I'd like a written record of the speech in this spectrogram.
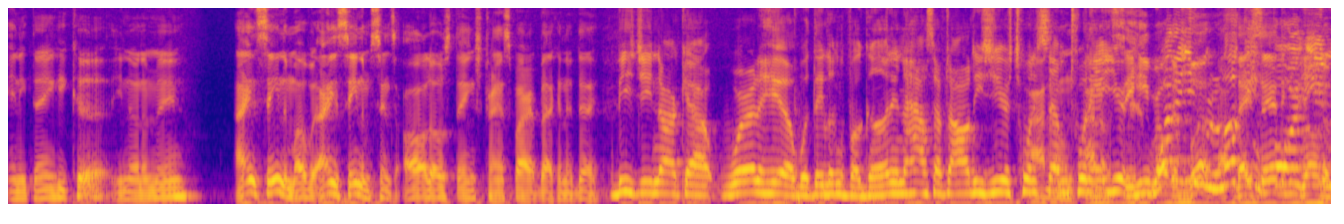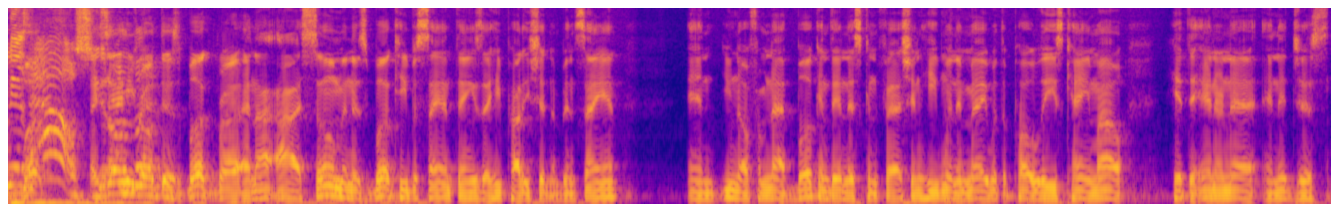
anything he could. You know what I mean? I ain't seen him over. I ain't seen him since all those things transpired back in the day. BG Knocc Out. Where the hell was they looking for a gun in the house after all these years? 27, I don't- I 28 years. See, he wrote what a are book. you looking they said for he wrote in a this book. house? They said he wrote this book, bro, and I, I assume in this book he was saying things that he probably shouldn't have been saying. And you know, from that book and then this confession he went and made with the police came out, hit the internet, and it just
